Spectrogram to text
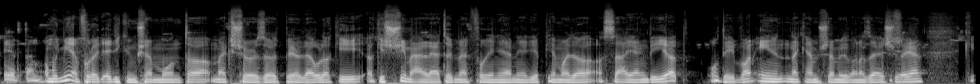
Értem. Amúgy milyen fura, hogy egyikünk sem mondta meg Scherzer például, aki, aki simán lehet, hogy meg fogja nyerni egyébként majd a, a Cy Young díjat odébb van. Én nekem sem ő van az első helyen. Ki,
